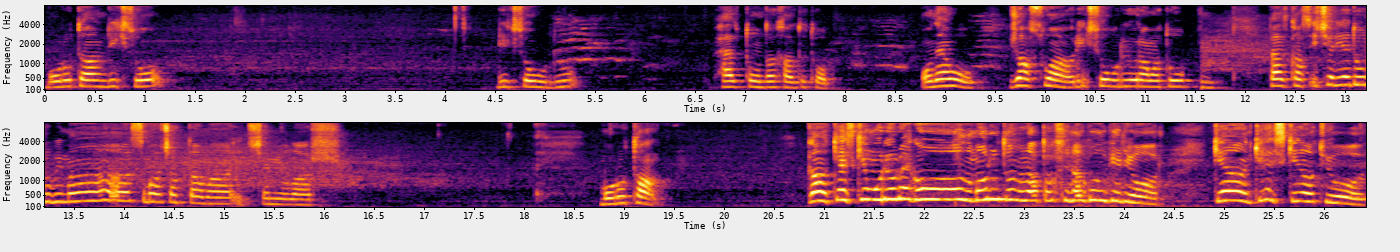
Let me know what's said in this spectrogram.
Morutan Rixo. Rixo vurdu. Helton'da kaldı top. O ne o? Joshua Rixo vuruyor ama top. Pelkas içeriye doğru bir ma smaç attı ama yetişemiyorlar. Morutan. Keskin vuruyor ve gol. Morutan'ın atasıyla gol geliyor. Gan keskin atıyor.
